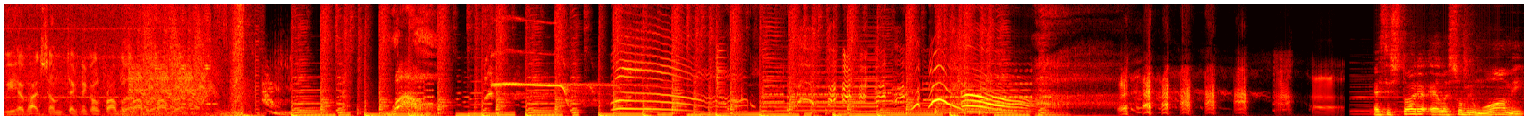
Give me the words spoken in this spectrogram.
We have had some technical problems. Wow! Essa história ela é sobre um homem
